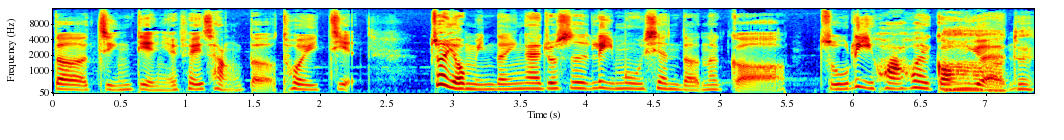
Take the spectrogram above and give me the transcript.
的景点也非常的推荐。最有名的应该就是立木县的那个。竹立花卉公园、啊，对，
